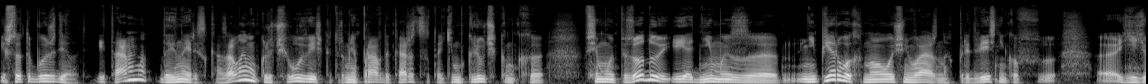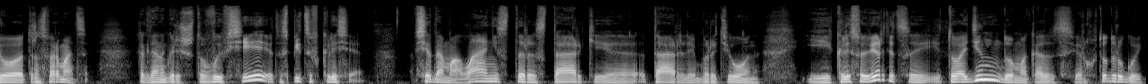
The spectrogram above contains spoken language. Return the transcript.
И что ты будешь делать? И там Дейнерис сказала ему ключевую вещь, которая мне, правда, кажется таким ключиком к всему эпизоду и одним из э, не первых, но очень важных предвестников э, ее трансформации. Когда она говорит, что вы все – это спицы в колесе все дома Ланнистеры, Старки, Тарли, Баратионы. И колесо вертится, и то один дом оказывается сверху, то другой.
